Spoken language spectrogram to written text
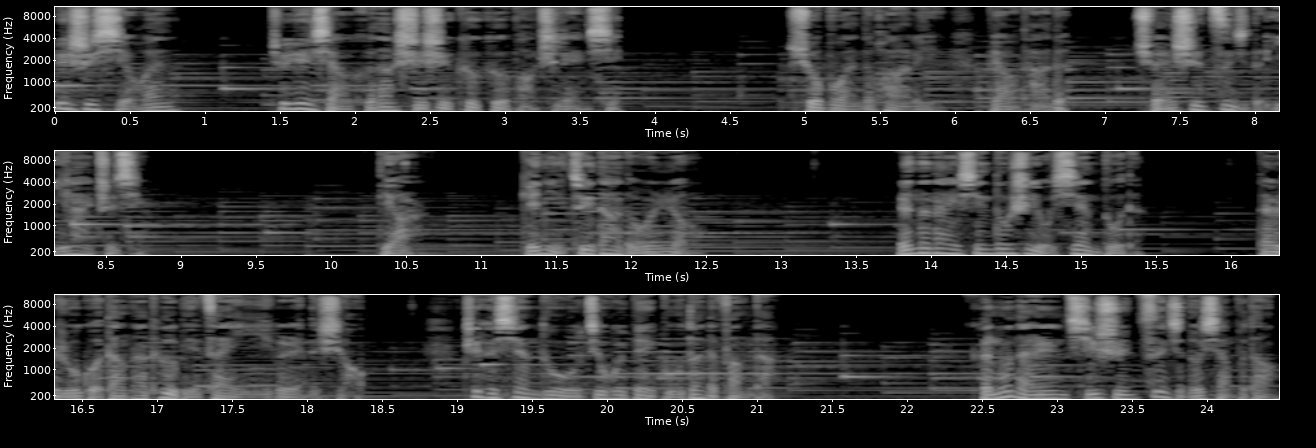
越是喜欢，就越想和他时时刻刻保持联系。说不完的话里，表达的全是自己的依赖之情。第二，给你最大的温柔。人的耐心都是有限度的，但如果当他特别在意一个人的时候，这个限度就会被不断的放大。很多男人其实自己都想不到，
